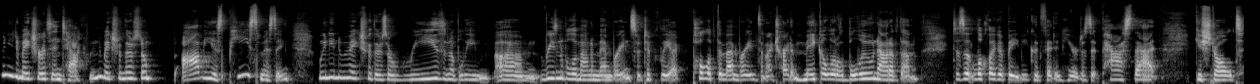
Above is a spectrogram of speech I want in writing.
We need to make sure it's intact. We need to make sure there's no obvious piece missing. We need to make sure there's a reasonably um, reasonable amount of membrane. So typically, I pull up the membranes and I try to make a little balloon out of them. Does it look like a baby could fit in here? Does it pass that gestalt?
